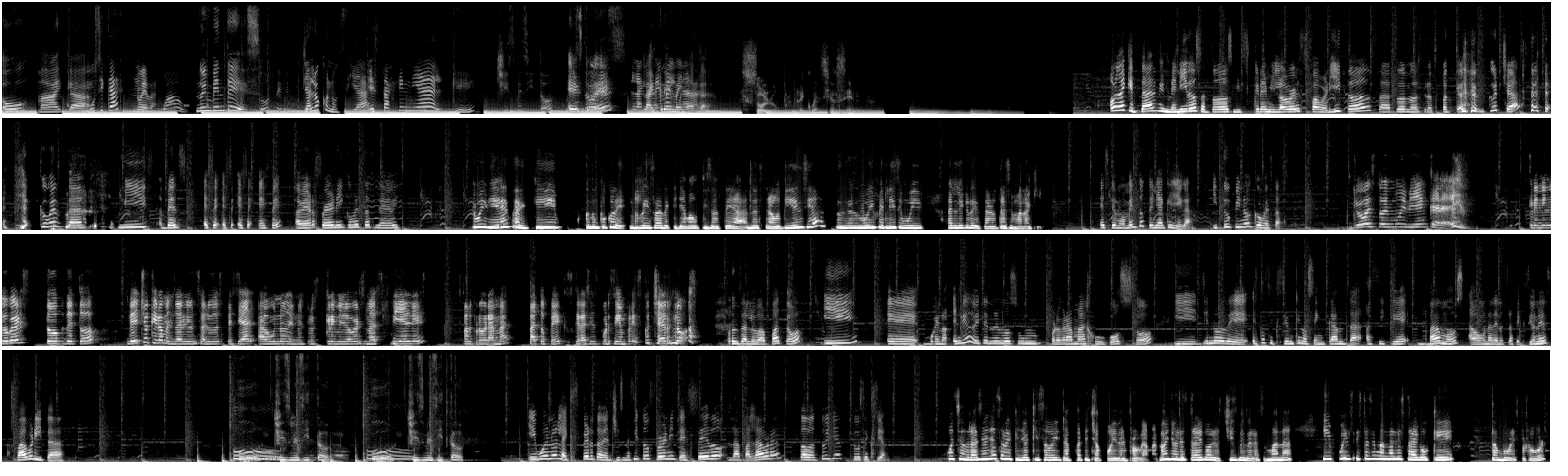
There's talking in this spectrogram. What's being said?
Oh my god. Música nueva. ¡Wow! No inventes. ¿Dónde? ¿Ya lo conocía? Está genial. ¿Qué? ¿Chismecito? Esto es La, crema, y nata. Solo por frecuencia Zen. Hola, ¿qué tal? Bienvenidos a todos mis Cremi Lovers favoritos, a todos nuestros podcast escucha. ¿Cómo están mis best FFFF? A ver, Fernie, ¿cómo estás el día de hoy? Muy bien, aquí con un poco de risa de que ya bautizaste a nuestra audiencia, entonces muy feliz y muy alegre de estar otra semana aquí. Este momento tenía que llegar. ¿Y tú, Pino, cómo estás? Yo estoy muy bien, caray. Creamy Lovers, top de top. De hecho, quiero mandarle un saludo especial a uno de nuestros Creamy Lovers más fieles al programa, Pato Pex. Gracias por siempre escucharnos. Un saludo a Pato. Y eh, bueno, el día de hoy tenemos un programa jugoso y lleno de esta sección que nos encanta, así que vamos a una de nuestras secciones favoritas. ¡Uh! Chismecito. ¡Uh! Chismecito. Y bueno, la experta del chismecito, Fernie, te cedo la palabra, todo tuya, tu sección. Muchas gracias, ya saben que yo aquí soy la Pati Chapoy del programa, ¿no? Yo les traigo los chismes de la semana y pues esta semana les traigo que, tambores, por favor.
